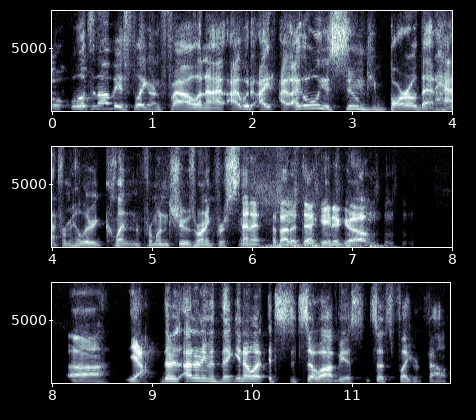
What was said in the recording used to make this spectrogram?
Well, well, it's an obvious flagrant foul, and I, I would, I, I only assumed he borrowed that hat from Hillary Clinton from when she was running for Senate about a decade ago. Uh, yeah, there's, I don't even think, you know what? It's, it's so obvious. It's such flagrant foul.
